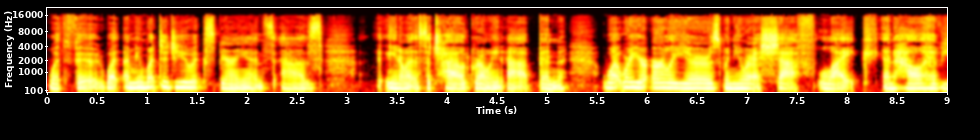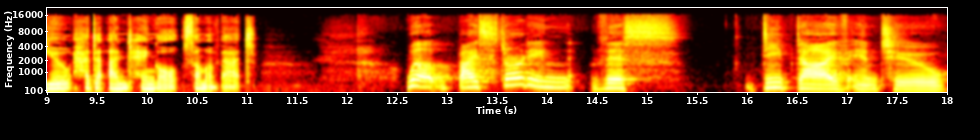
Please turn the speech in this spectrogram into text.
with food? What I mean, what did you experience as you know, as a child growing up? And what were your early years when you were a chef like? And how have you had to untangle some of that? Well, by starting this deep dive into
